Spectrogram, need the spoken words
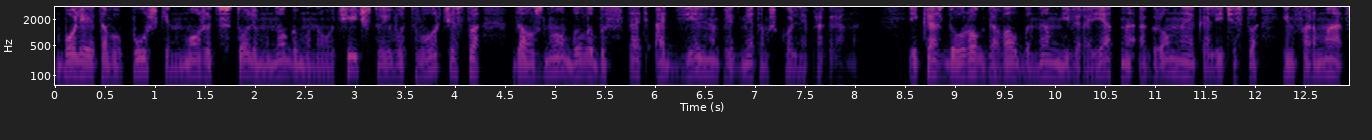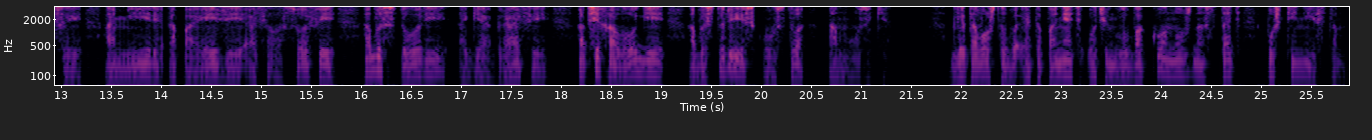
Более того, Пушкин может столь многому научить, что его творчество должно было бы стать отдельным предметом школьной программы и каждый урок давал бы нам невероятно огромное количество информации о мире, о поэзии, о философии, об истории, о географии, о психологии, об истории искусства, о музыке. Для того, чтобы это понять очень глубоко, нужно стать пушкинистом.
